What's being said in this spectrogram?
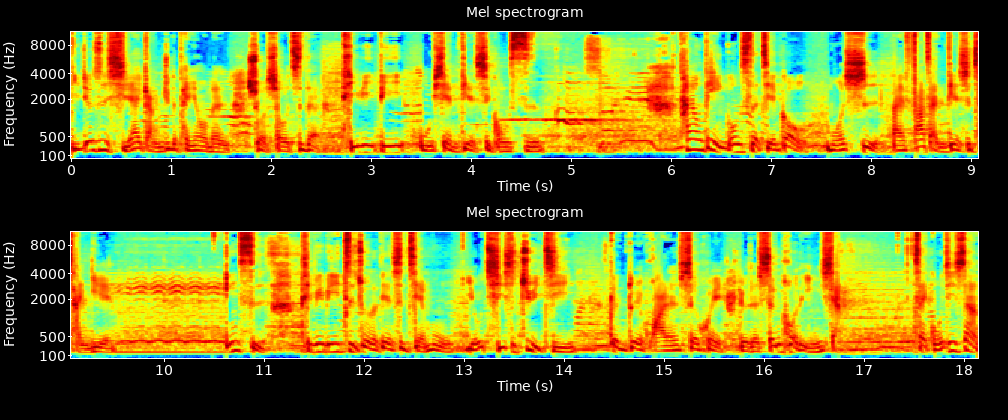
也就是喜爱港剧的朋友们所熟知的 TVB 无线电视公司。他用电影公司的结构模式来发展电视产业，因此 TVB 制作的电视节目，尤其是剧集，更对华人社会有着深厚的影响，在国际上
